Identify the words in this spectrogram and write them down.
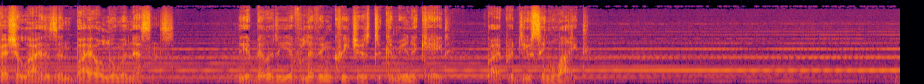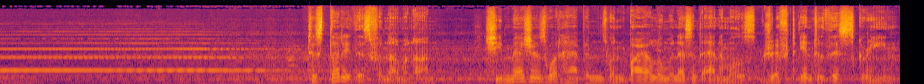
Specializes in bioluminescence, the ability of living creatures to communicate by producing light. To study this phenomenon, she measures what happens when bioluminescent animals drift into this screen.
